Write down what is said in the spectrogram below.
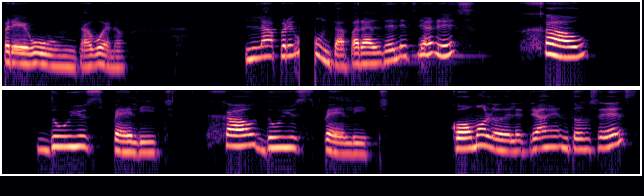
pregunta. Bueno, la pregunta para el deletrear es How do you spell it? How do you spell it? ¿Cómo lo deletreas entonces?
